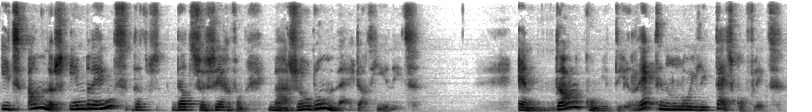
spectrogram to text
iets anders inbrengt, dat, dat ze zeggen van, maar zo doen wij dat hier niet. En dan kom je direct in een loyaliteitsconflict.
